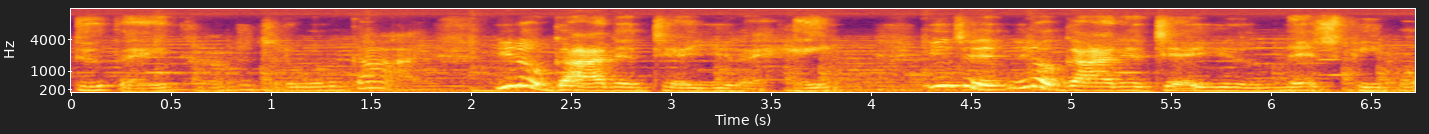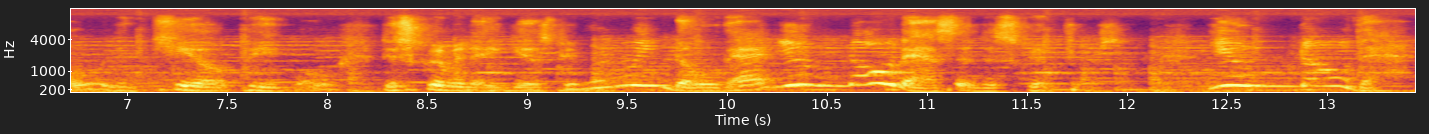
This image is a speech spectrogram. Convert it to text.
do things contrary to the will of God. You know God didn't tell you to hate. You did, you know God didn't tell you to lynch people, to kill people, discriminate against people. We know that. You know that's in the scriptures. You know that.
